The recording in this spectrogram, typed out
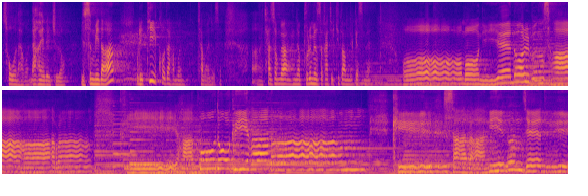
소원하고 나가야 될 줄로 믿습니다. 우리 D 코드 한번 잡아주세요. 어, 찬송가 한 장 부르면서 같이 기도하면 좋겠습니다. 어머니의 넓은 사랑 귀하고도 귀하다. 그 사랑이 언제든지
